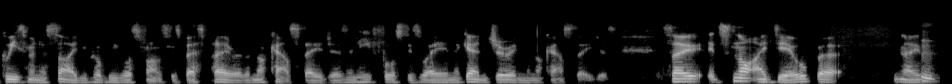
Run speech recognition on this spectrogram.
Griezmann aside, he probably was France's best player at the knockout stages, and he forced his way in again during the knockout stages. So it's not ideal, but you know, mm.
